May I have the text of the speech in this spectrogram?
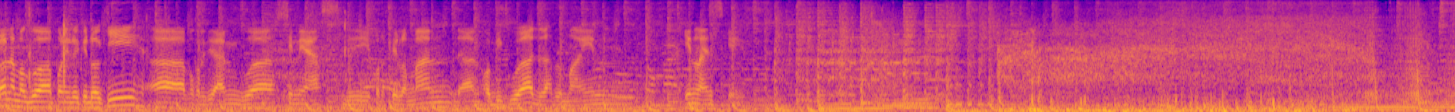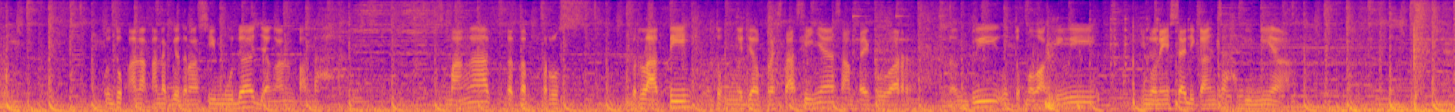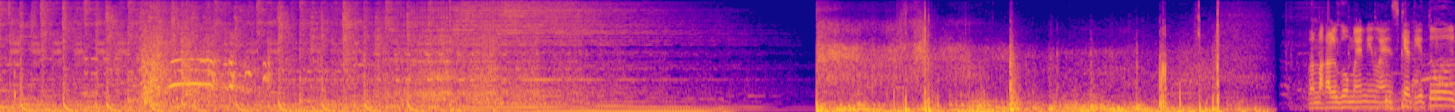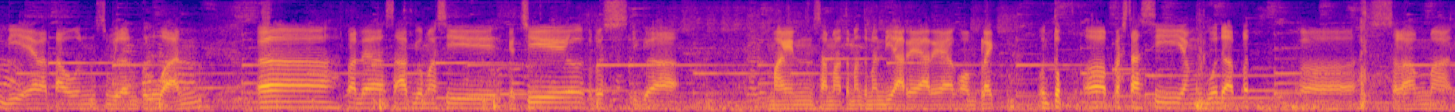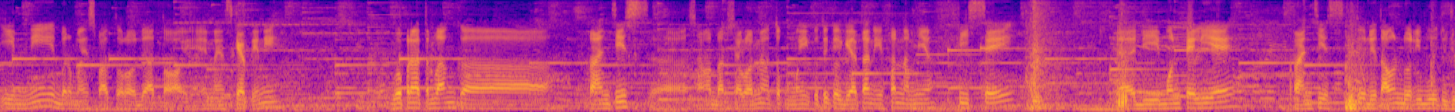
Halo, nama gue Poni Doki Doki. Uh, pekerjaan gue sineas di perfilman dan hobi gue adalah bermain inline skate. Untuk anak-anak generasi muda jangan patah semangat, tetap terus berlatih untuk mengejar prestasinya sampai keluar negeri untuk mewakili Indonesia di kancah dunia. Pertama kali gue main inline skate itu di era tahun 90-an. Uh, pada saat gue masih kecil, terus juga main sama teman-teman di area-area komplek. Untuk uh, prestasi yang gue dapet uh, selama ini bermain sepatu roda atau inline skate ini, gue pernah terbang ke Prancis sama Barcelona untuk mengikuti kegiatan event namanya uh, di Montpellier Prancis itu di tahun 2017.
